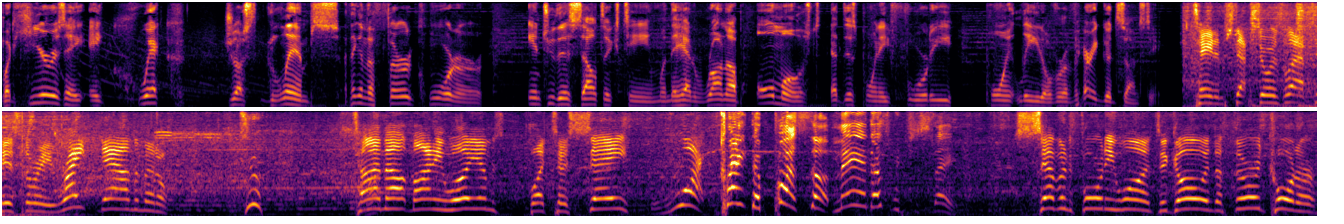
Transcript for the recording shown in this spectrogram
but here is a, a quick, just glimpse, I think in the third quarter, into this Celtics team when they had run up almost at this point a 40 point lead over a very good Suns team. Tatum steps to his left, his three, right down the middle. Timeout, Monty Williams. But to say what? Crank the bus up, man. That's what you say. 7:41 to go in the third quarter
